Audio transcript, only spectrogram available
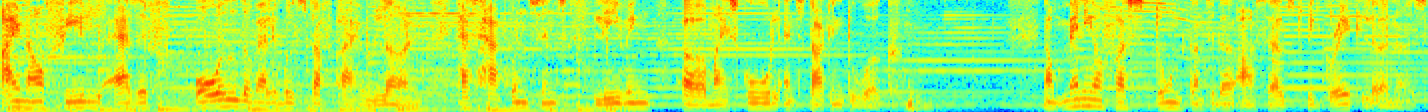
I now feel as if all the valuable stuff I have learned has happened since leaving uh, my school and starting to work. Now, many of us don't consider ourselves to be great learners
